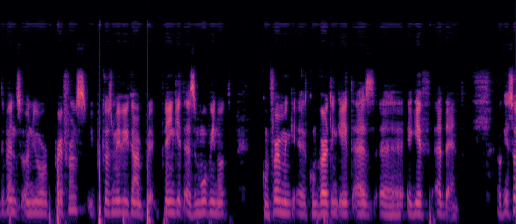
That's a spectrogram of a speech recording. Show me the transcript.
depends on your preference because maybe you can playing it as a movie not confirming uh, converting it as uh, a GIF at the end. Okay so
